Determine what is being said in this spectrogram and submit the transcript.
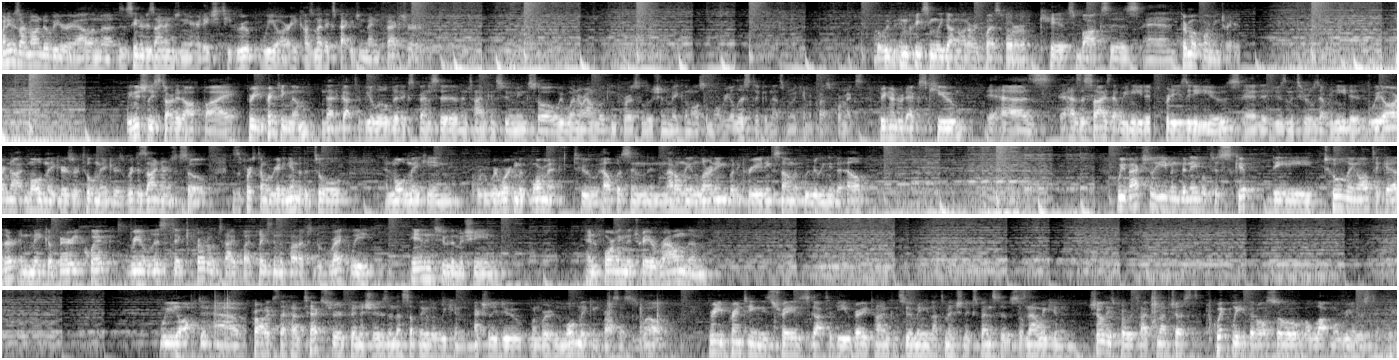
My name is Armando Villarreal. I'm a senior design engineer at HCT Group. We are a cosmetics packaging manufacturer. But we've increasingly gotten a lot of requests for kits, boxes, and thermoforming trays. We initially started off by 3D printing them. That got to be a little bit expensive and time consuming, so we went around looking for a solution to make them also more realistic, and that's when we came across Formech 300XQ. It has, it has the size that we needed. It's pretty easy to use, and it used the materials that we needed. We are not mold makers or tool makers, we're designers, so this is the first time we're getting into the tool and mold making. We're, we're working with Formech to help us in, in not only in learning, but in creating some if we really need the help. We've actually even been able to skip the tooling altogether and make a very quick, realistic prototype by placing the products directly into the machine and forming the tray around them We often have products that have textured finishes and that's something that we can actually do when we're in the mold making process as well. 3D printing these trays got to be very time consuming, not to mention expensive, so now we can show these prototypes not just quickly, but also a lot more realistically.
